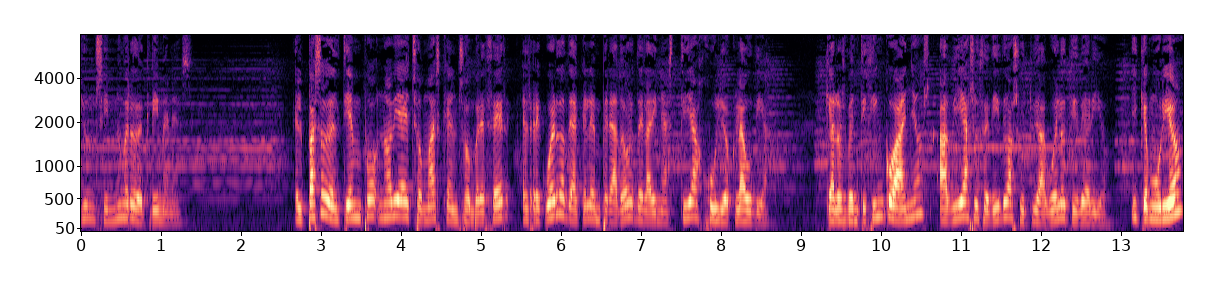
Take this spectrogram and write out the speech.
y un sinnúmero de crímenes. El paso del tiempo no había hecho más que ensombrecer el recuerdo de aquel emperador de la dinastía Julio Claudia, que a los 25 años había sucedido a su tío abuelo Tiberio, y que murió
